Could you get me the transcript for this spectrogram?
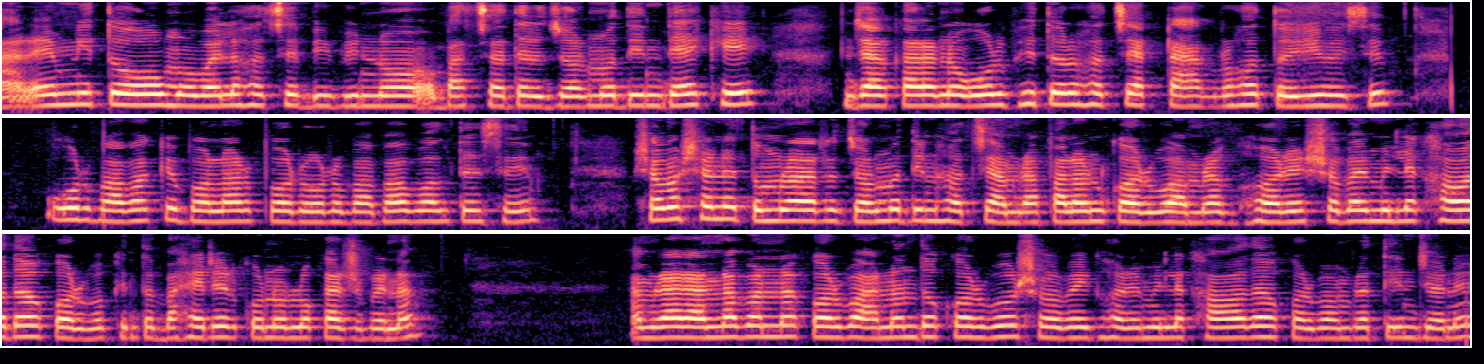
আর এমনি তো ও মোবাইলে হচ্ছে বিভিন্ন বাচ্চাদের জন্মদিন দেখে, যার কারণে ওর ভিতর হচ্ছে একটা আগ্রহ তৈরি হয়েছে। ওর বাবাকে বলার পর ওর বাবা বলতেছে, সমস্যা নেই, তোমরা জন্মদিন হচ্ছে, আমরা পালন করব, আমরা ঘরের সবাই মিলে খাওয়া দাওয়া করব, কিন্তু বাইরের কোনো লোক আসবে না। আমরা রান্না বান্না করব, আনন্দ করব, সবাই ঘরে মিলে খাওয়া দাওয়া করব, আমরা তিনজনে।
